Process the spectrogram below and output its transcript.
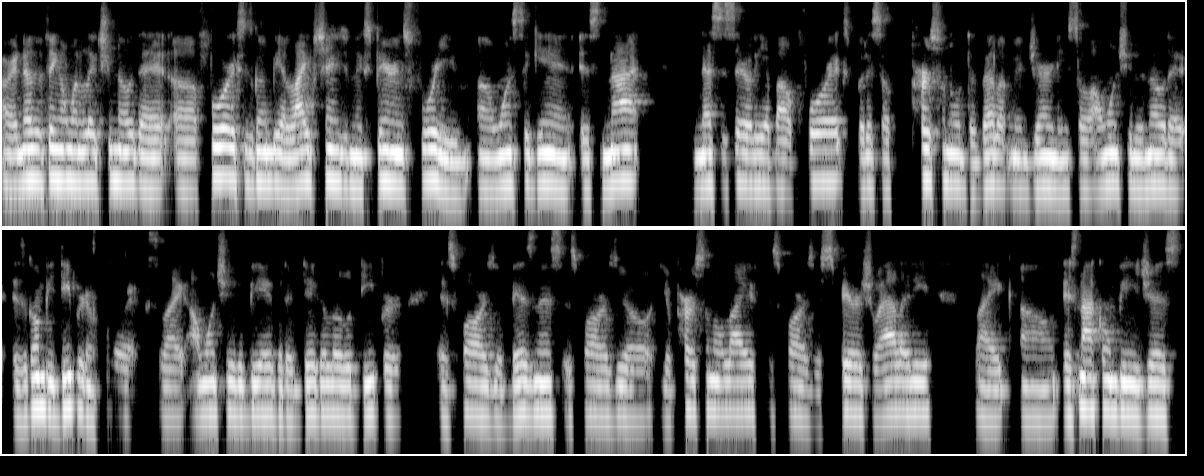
all right, another thing I want to let you know that uh, Forex is going to be a life-changing experience for you. Uh, once again, it's not necessarily about Forex, but it's a personal development journey. So I want you to know that it's going to be deeper than Forex. Like I want you to be able to dig a little deeper as far as your business, as far as your your personal life, as far as your spirituality. Like um, it's not going to be just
